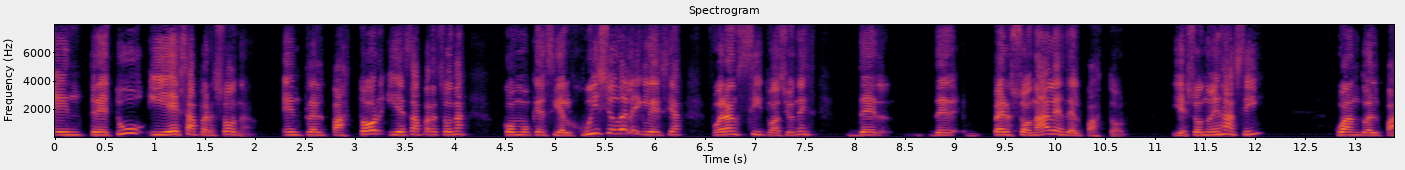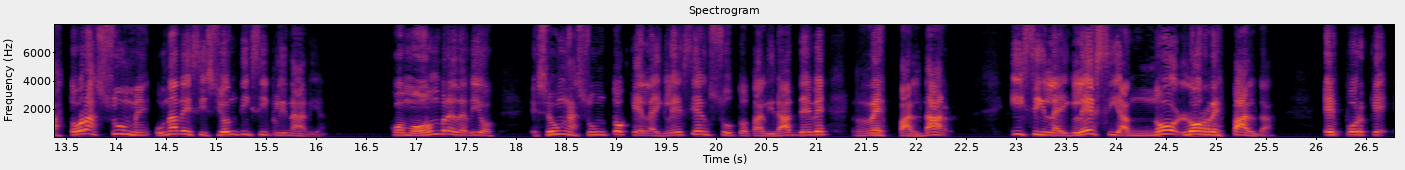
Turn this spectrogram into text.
entre tú y esa persona, entre el pastor y esa persona, como que si el juicio de la iglesia fueran situaciones de, personales del pastor. Y eso no es así. Cuando el pastor asume una decisión disciplinaria como hombre de Dios, eso es un asunto que la iglesia en su totalidad debe respaldar. Y si la iglesia no lo respalda, es porque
